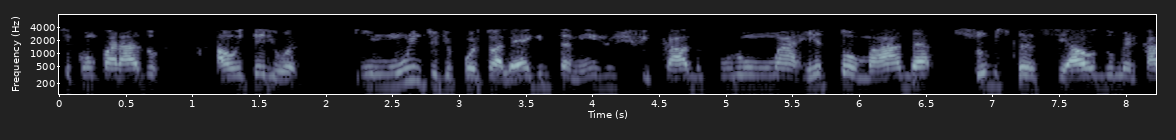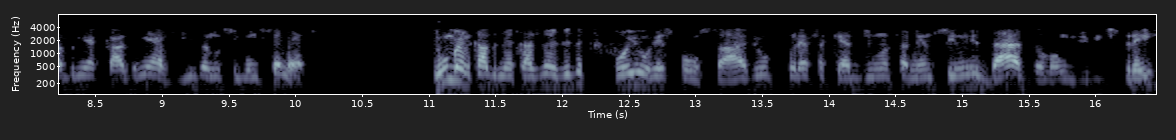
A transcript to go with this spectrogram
se comparado ao interior e muito de Porto Alegre também justificado por uma retomada substancial do mercado Minha Casa Minha Vida no segundo semestre. E o mercado Minha Casa Minha Vida que foi o responsável por essa queda de lançamentos em unidades ao longo de 23,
